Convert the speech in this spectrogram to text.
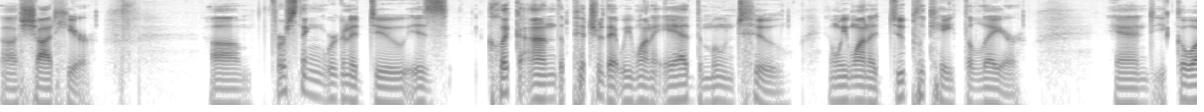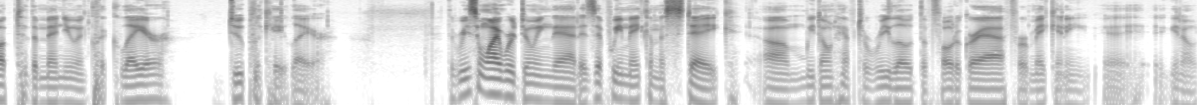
uh, shot here. Um, first thing we're going to do is click on the picture that we want to add the moon to and we want to duplicate the layer and you go up to the menu and click layer duplicate layer the reason why we're doing that is if we make a mistake um, we don't have to reload the photograph or make any uh, you know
